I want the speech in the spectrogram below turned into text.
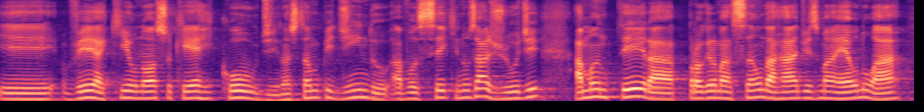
e ver aqui o nosso QR Code. Nós estamos pedindo a você que nos ajude a manter a programação da Rádio Ismael no ar,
